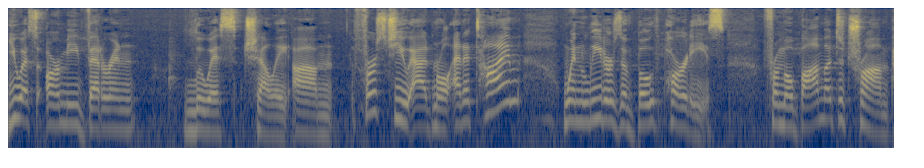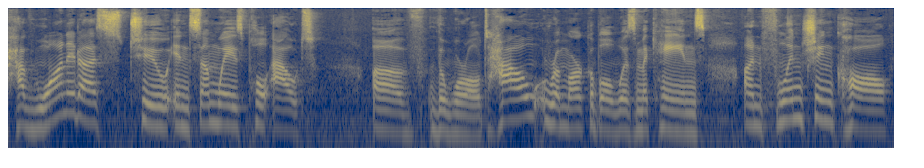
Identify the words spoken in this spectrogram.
U.S. Army veteran Louis Celli. Um, first to you, Admiral. At a time when leaders of both parties, from Obama to Trump, have wanted us to, in some ways, pull out of the world, how remarkable was McCain's unflinching call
